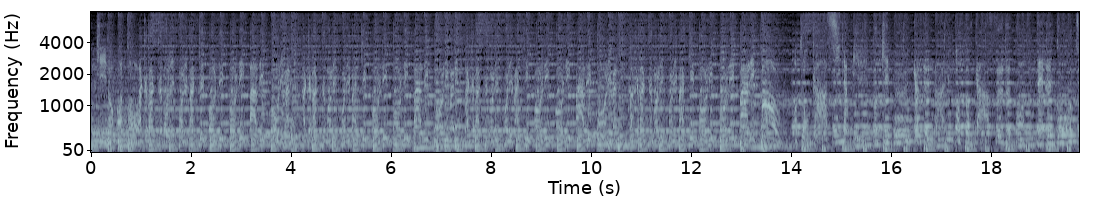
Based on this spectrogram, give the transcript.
ッキーの音バクバクボリボリバキボリボリバリボリバリバクバクボリボリバキボリボリバリボリバリバクバクボリボリバキボリボリバリボリバリバクバクボリボリバキボリボリバリボ音がしないと気分が出ない音がすると絶好調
